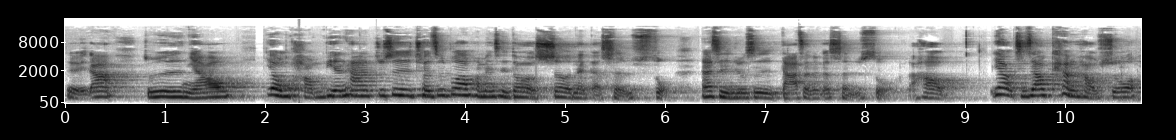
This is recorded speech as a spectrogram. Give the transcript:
对，那就是你要用旁边，它就是垂直步道旁边其实都有设那个绳索，那其实就是搭着那个绳索，然后要其实要看好说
